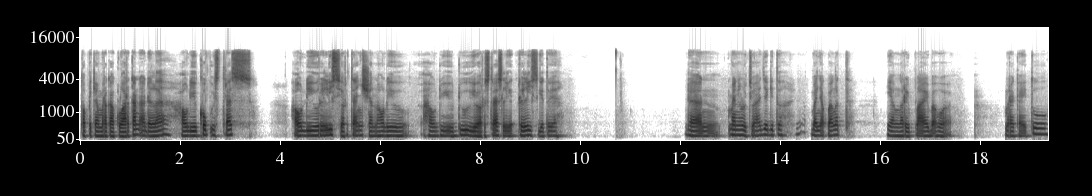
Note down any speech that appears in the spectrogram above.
topik yang mereka keluarkan adalah how do you cope with stress? How do you release your tension? How do you how do you do your stress release gitu ya dan main lucu aja gitu. Banyak banget yang nge-reply bahwa mereka itu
